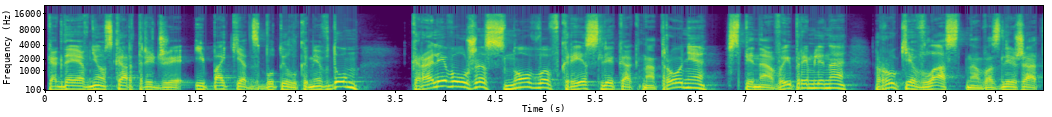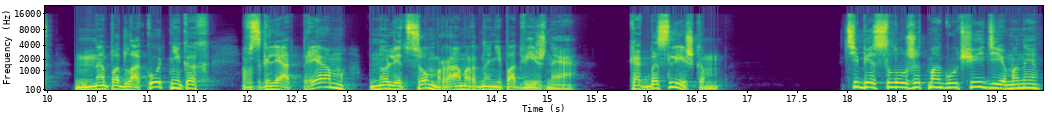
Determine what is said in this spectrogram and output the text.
Когда я внес картриджи и пакет с бутылками в дом, королева уже снова в кресле, как на троне, спина выпрямлена, руки властно возлежат на подлокотниках, взгляд прям, но лицо мраморно-неподвижное. Как бы слишком. «Тебе служат могучие демоны»,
